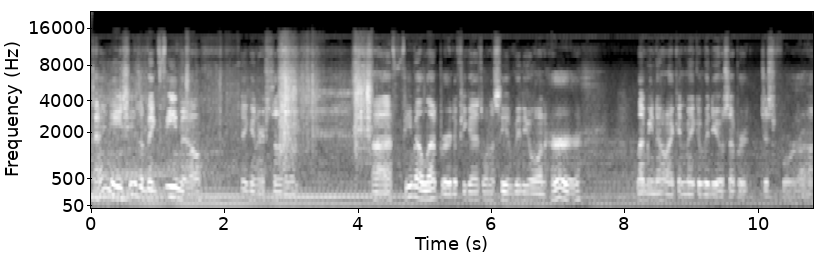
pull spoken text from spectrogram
Tiny, she's a big female, taking her sun. Uh, female leopard, if you guys want to see a video on her, let me know. I can make a video separate just for uh,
